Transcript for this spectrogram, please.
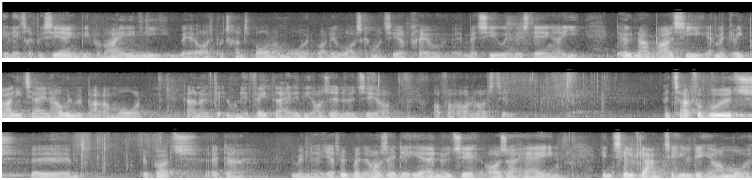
elektrificering, vi er på vej ind i, med også på transportområdet, hvor det jo også kommer til at kræve øh, massive investeringer i. Det er jo ikke nok bare at sige, at man kan ikke bare lige tage en havvindmøllepark om året. Der er nogle effekter af det, vi også er nødt til at, at forholde os til. Men tak for budet. Øh, det er godt, at der Men øh, jeg synes, man også i det her er nødt til også at have en, en tilgang til hele det her område.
